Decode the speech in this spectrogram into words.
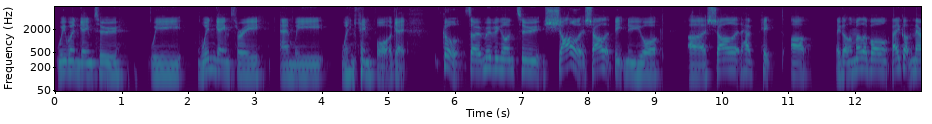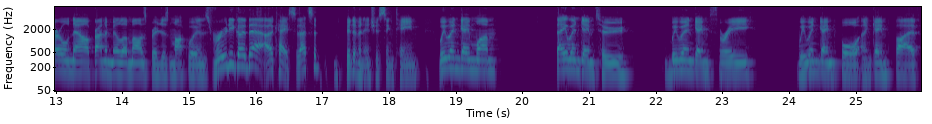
we win game two, we win game three, and we win game four. Okay, cool. So moving on to Charlotte. Charlotte beat New York. Uh, Charlotte have picked up. They got LaMelo Ball. They got Merrill now. Brandon Miller, Miles Bridges, Mark Williams, Rudy Gobert. Okay, so that's a bit of an interesting team. We win game one. They win game two. We win game three. We win game four. And game five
